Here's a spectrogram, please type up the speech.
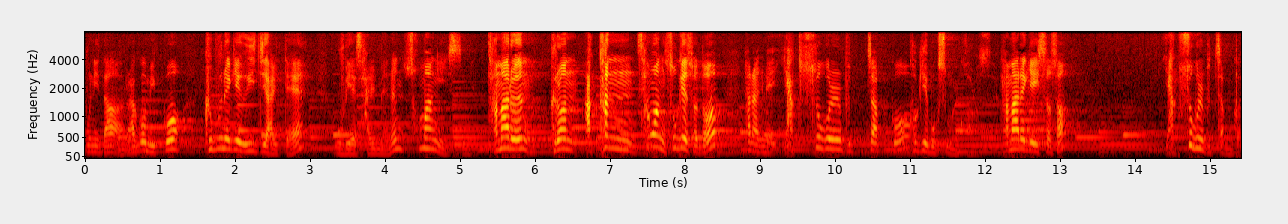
분이다라고 믿고 그분에게 의지할 때 우리의 삶에는 소망이 있습니다. 다말은 그런 악한 상황 속에서도 하나님의 약속을 붙잡고 거기에 목숨을 걸었어요. 다말에게 있어서 약속을 붙잡은 것.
